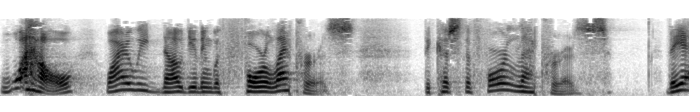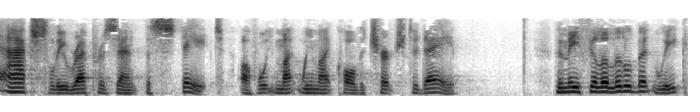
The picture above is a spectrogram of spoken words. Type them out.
wow, why are we now dealing with four lepers? Because the four lepers, they actually represent the state of what we might, we might call the church today, who may feel a little bit weak,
